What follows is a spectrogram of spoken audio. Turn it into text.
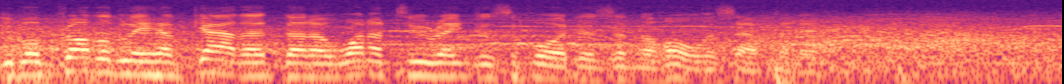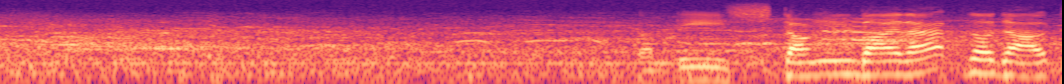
You will probably have gathered there are one or two Rangers supporters in the hall this afternoon. Dundee stung by that, no doubt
